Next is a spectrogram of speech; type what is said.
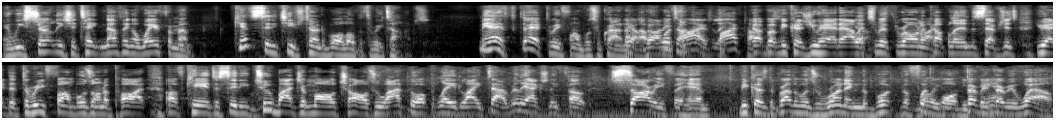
and we certainly should take nothing away from him, Kansas City Chiefs turned the ball over three times. I mean, they had, three fumbles for crying yeah, out loud. I mean, five, five times. Yeah, but because you had Alex yeah. Smith throwing right. a couple of interceptions, you had the three fumbles on the part of Kansas City, two by Jamaal Charles, who I thought played lights out. Really actually felt sorry for him because the brother was running the, the football well, very, can't. very well.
